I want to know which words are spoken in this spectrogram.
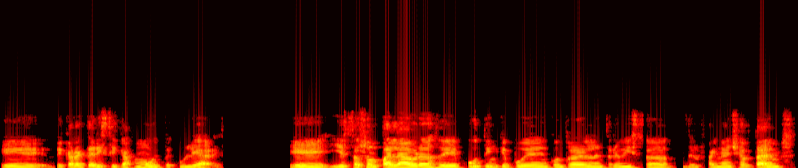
eh, de características muy peculiares. y estas son palabras de Putin que pueden encontrar en la entrevista del Financial Times,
